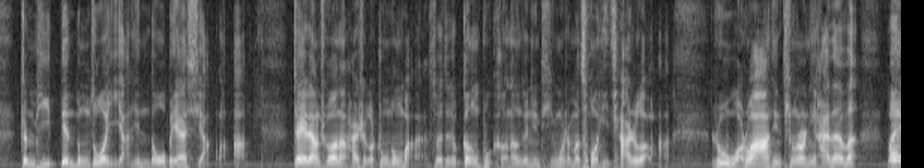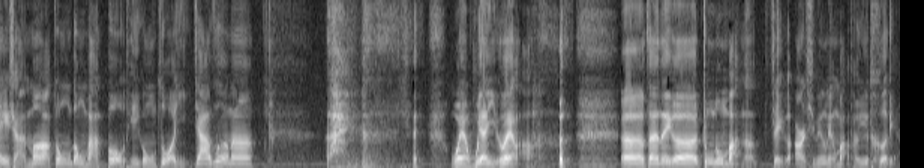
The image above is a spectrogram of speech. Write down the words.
真皮电动座椅啊，您都别想了啊！这辆车呢还是个中东版，所以它就更不可能给您提供什么座椅加热了啊！如果说啊，您听着您还在问为什么中东版不提供座椅加热呢？哎，我也无言以对了啊！呃，在那个中东版呢，这个二七零零吧，它有一特点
